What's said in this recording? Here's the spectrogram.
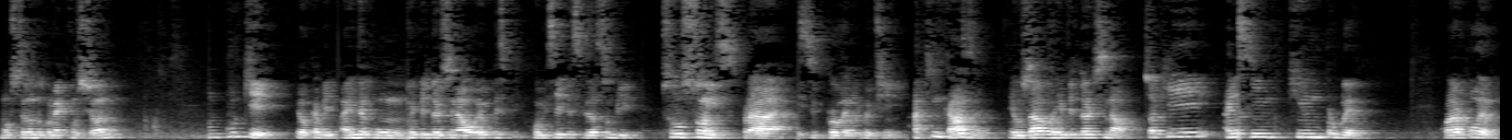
mostrando como é que funciona. Por quê? Eu acabei ainda com um repetidor de sinal, eu comecei a pesquisar sobre soluções para esse problema que eu tinha. Aqui em casa, eu usava o repetidor de sinal, só que ainda assim tinha um problema. Qual era o problema?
